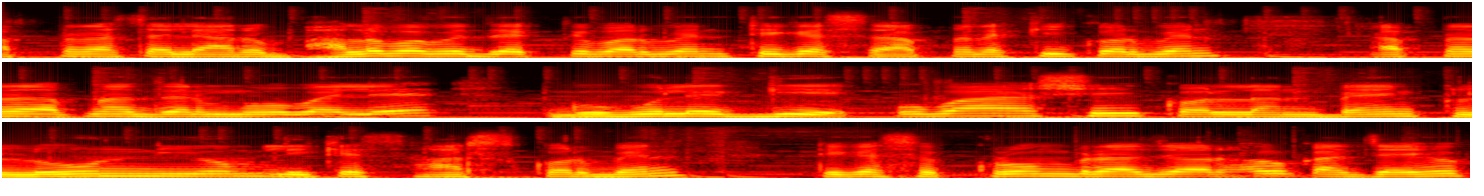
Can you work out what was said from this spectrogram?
আপনারা চাইলে আরও ভালোভাবে দেখতে পারবেন, ঠিক আছে? আপনারা কি করবেন? আপনারা আপনাদের মোবাইলে গুগলে গিয়ে প্রবাসী কল্যাণ ব্যাংক লোন নিয়ম লিখে সার্চ করবেন। ঠিক আছে ক্রোম ব্রাউজার হোক আর যাই হোক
